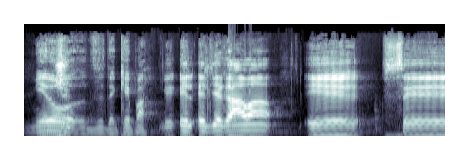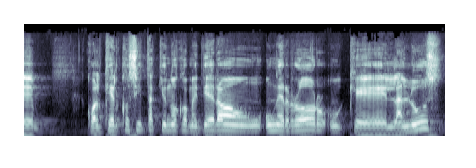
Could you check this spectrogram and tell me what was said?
¿Miedo de qué, pa? Él, llegaba, eh, se, cualquier cosita que uno cometiera, un, error, que la luz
